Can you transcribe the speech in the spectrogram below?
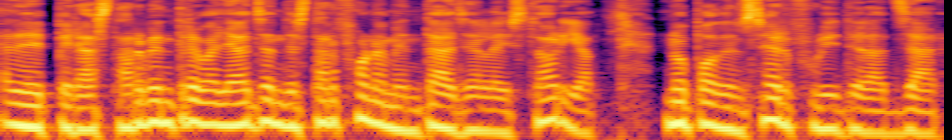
eh, per a estar ben treballats han d'estar fonamentats en la història, no poden ser fruit de l'atzar.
